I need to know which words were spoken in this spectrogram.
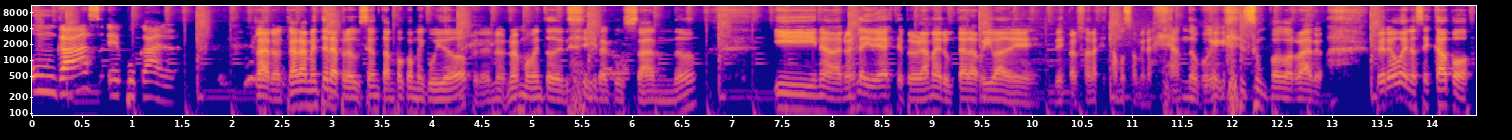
Un gas eh, bucal. Claro, claramente la producción tampoco me cuidó, pero no, no es momento de seguir acusando. Y nada, no es la idea de este programa eructar arriba de, de personas que estamos homenajeando, porque es un poco raro. Pero bueno, se escapó.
